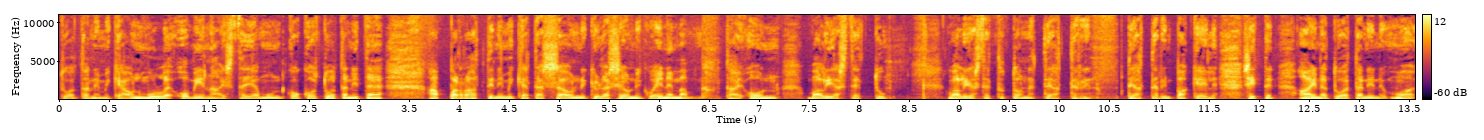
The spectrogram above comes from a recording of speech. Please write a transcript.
tuota, niin mikä on mulle ominaista ja mun koko tuota, niin tämä apparaatti, niin mikä tässä on, niin kyllä se on niin enemmän tai on valjastettu – valjastettu tuonne teatterin, teatterin pakeille. Sitten aina tuota, niin mua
